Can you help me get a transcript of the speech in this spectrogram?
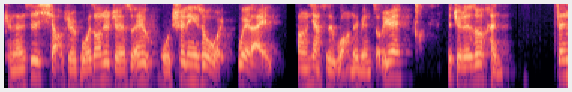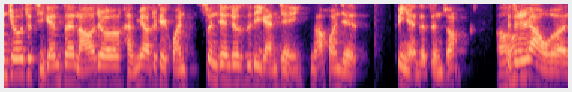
可能是小学、国中就觉得说，哎，我确定说我未来方向是往那边走，因为就觉得说很针灸就几根针，然后就很妙，就可以缓瞬间就是立竿见影，然后缓解。病人的症状，这就是让我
